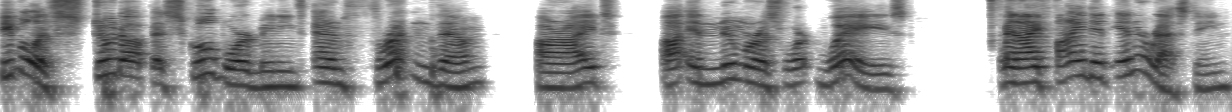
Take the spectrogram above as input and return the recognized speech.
people have stood up at school board meetings and threatened them all right, uh, in numerous wa- ways. And I find it interesting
